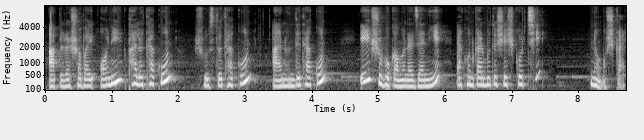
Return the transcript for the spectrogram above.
আপনারা সবাই অনেক ভালো থাকুন, সুস্থ থাকুন, আনন্দে থাকুন। এই শুভকামনা জানিয়ে এখনকার মতো শেষ করছি। নমস্কার।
